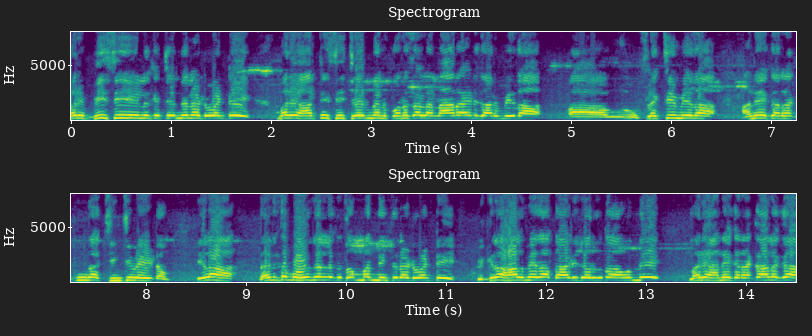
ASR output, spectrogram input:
మరి బీసీలకు చెందినటువంటి మరి ఆర్టీసీ చైర్మన్ కొనకళ్ళ నారాయణ గారి మీద ఫ్లెక్సీ మీద అనేక రకంగా చించివేయటం. ఇలా దళిత బహుజనులకు సంబంధించినటువంటి విగ్రహాల మీద దాడి జరుగుతూ ఉంది. మరి అనేక రకాలుగా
